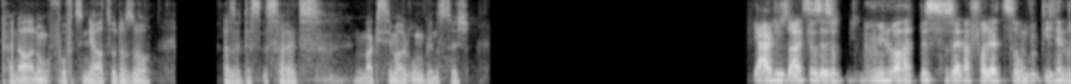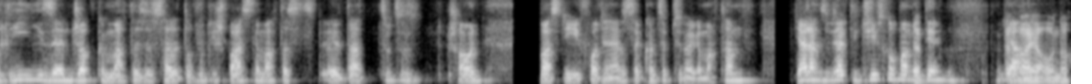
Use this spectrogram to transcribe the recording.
keine Ahnung, 15 Yards oder so. Also das ist halt maximal ungünstig. Ja, du sagst es, also Greenlaw hat bis zu seiner Verletzung wirklich einen riesen Job gemacht. Das ist halt auch wirklich Spaß gemacht, das äh, da zuzuschauen, was die 49ers da konzeptionell gemacht haben. Ja, dann, wie gesagt, die Chiefs nochmal mit den. Dann war ja auch noch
